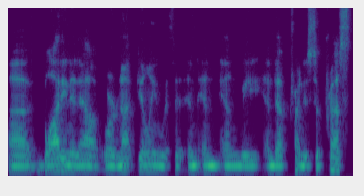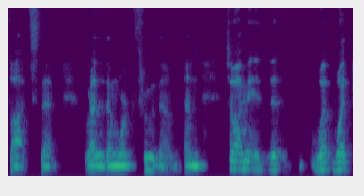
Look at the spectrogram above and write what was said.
uh, blotting it out or not dealing with it. And, and, and we end up trying to suppress thoughts that rather than work through them. And so, I mean, the, what, what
